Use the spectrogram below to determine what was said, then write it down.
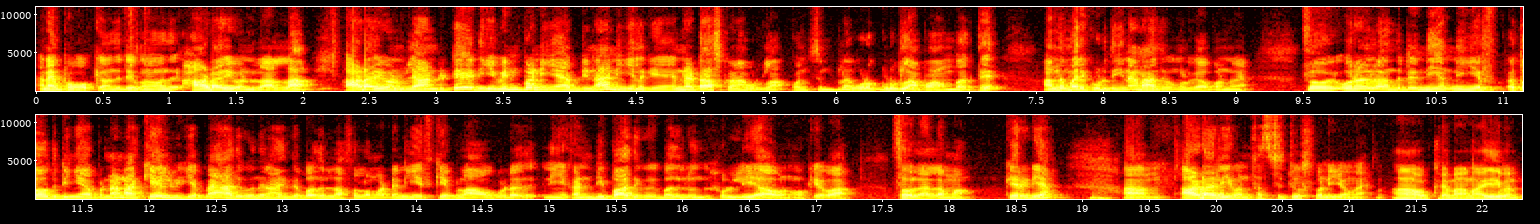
ஆனால் இப்போ ஓகே வந்துட்டு இப்போ வந்து ஹார்ட் ஈவன் விளாட்லாம் ஹார்ட் ஈவன் விளையாண்டுட்டு நீங்கள் வின் பண்ணீங்க அப்படின்னா நீங்கள் என்ன டாஸ்க் வேணால் கொடுக்கலாம். கொஞ்சம் சிம்பிளாக கூட கொடுக்கலாம் பாவம் பார்த்து. அந்த மாதிரி கொடுத்தீங்கன்னா நான் அது உங்களுக்காக பண்ணுவேன். ஸோ ஒரு வேளை வந்துட்டு நீங்கள் நீங்கள் தோத்துட்டீங்க அப்படின்னா நான் கேள்வி கேட்பேன். அது வந்து நான் இந்த பதிலாம் சொல்ல மாட்டேன். நீங்கள் எஸ்கேப்லாம் ஆகக்கூடாது. நீங்கள் கண்டிப்பாக அதுக்கு பதில் வந்து சொல்லியே ஆகணும். ஓகேவா ஸோ விளாட்லாமா ஓகே ரெடியா odd or even first choose பண்ணிக்கோங்க. ஆ ஓகே நான் ஈவன்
